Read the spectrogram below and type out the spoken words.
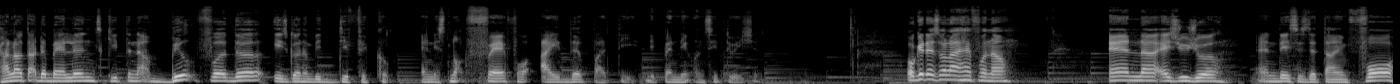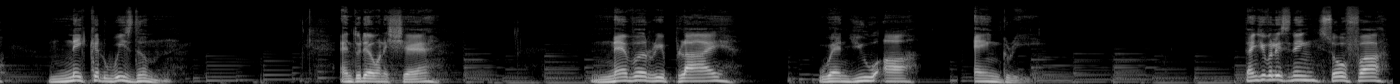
Kalau tak ada balance, kita nak build further is going to be difficult and it's not fair for either party depending on situation. Okay, that's all I have for now. And uh, as usual, and this is the time for naked wisdom. And today I want to share never reply when you are angry. Thank you for listening so far.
